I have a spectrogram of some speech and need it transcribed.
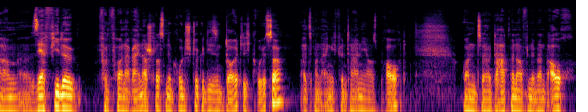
Ähm, sehr viele von vornherein erschlossene Grundstücke, die sind deutlich größer, als man eigentlich für ein Tiny House braucht. Und äh, da hat man auf dem Land auch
